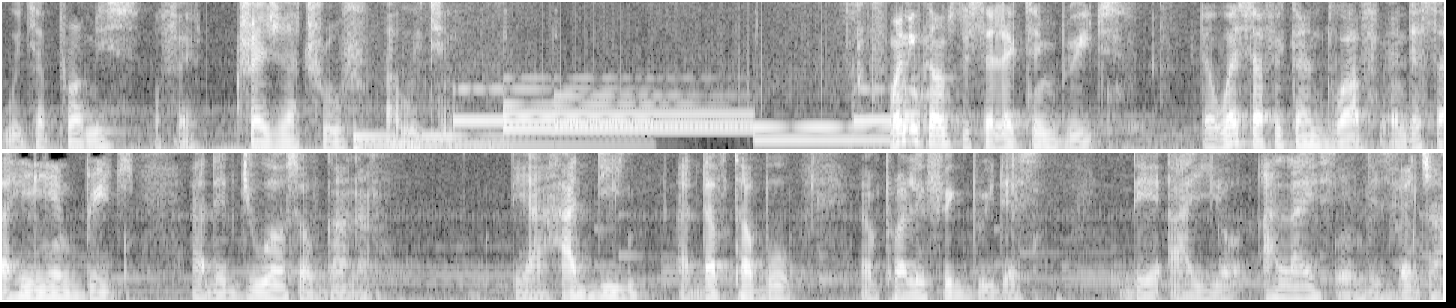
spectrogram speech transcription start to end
with a promise of a treasure trove awaiting. When it comes to selecting breeds, the West African dwarf and the Sahelian breed are the jewels of Ghana. They are hardy, adaptable, and prolific breeders. They are your allies in this venture.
